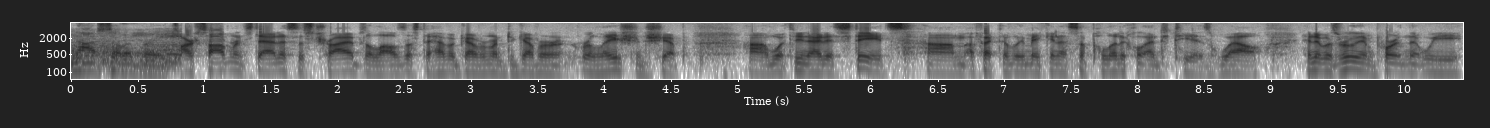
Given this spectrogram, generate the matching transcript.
not celebrate. Our sovereign status as tribes allows us to have a government-to-government relationship um, with the United States, um, effectively making us a political entity as well. And it was really important that we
